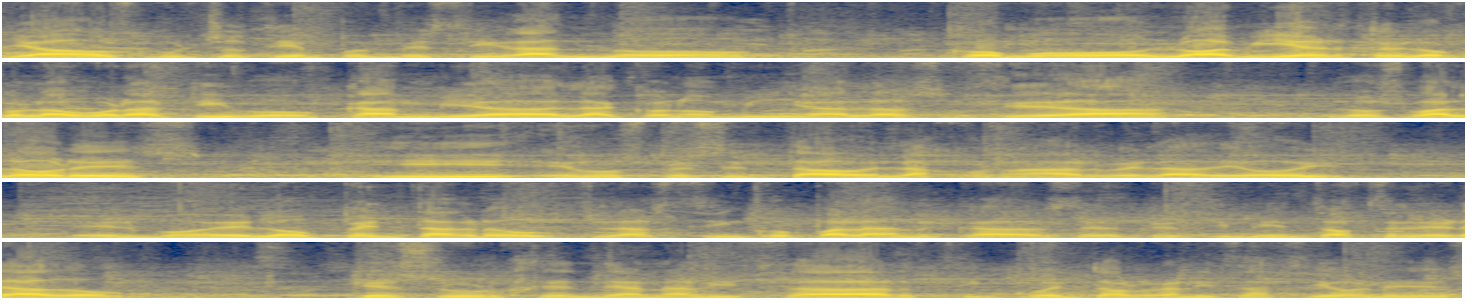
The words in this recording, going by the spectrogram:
Llevamos mucho tiempo investigando cómo lo abierto y lo colaborativo cambia la economía, la sociedad, los valores y hemos presentado en la jornada vela de hoy el modelo Pentagrowth, las cinco palancas del crecimiento acelerado que surgen de analizar 50 organizaciones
